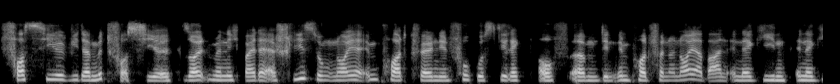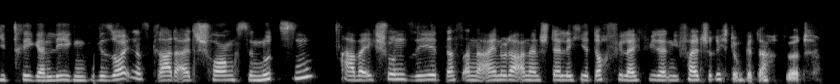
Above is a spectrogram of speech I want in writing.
fossil wieder mit fossil? Sollten wir nicht bei der Erschließung neuer Importquellen den Fokus direkt auf ähm, den Import von erneuerbaren Energien, Energieträgern legen? Wir sollten es gerade als Chance nutzen, aber ich schon sehe, dass an der einen oder anderen Stelle hier doch vielleicht wieder in die falsche Richtung gedacht wird.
